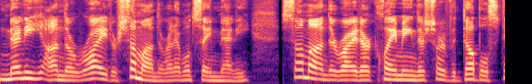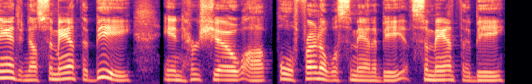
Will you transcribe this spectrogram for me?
many on the right, or some on the right, I won't say many, some on the right are claiming there's sort of a double standard. Now, Samantha Bee, in her show uh, Full Frontal with Samantha Bee, Samantha Bee,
